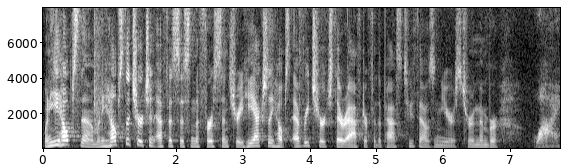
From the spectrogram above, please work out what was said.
when he helps them, when he helps the church in Ephesus in the first century, he actually helps every church thereafter for the past 2,000 years to remember why.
